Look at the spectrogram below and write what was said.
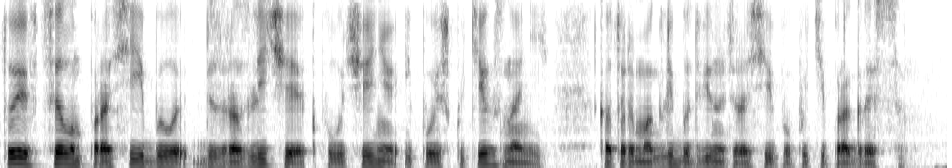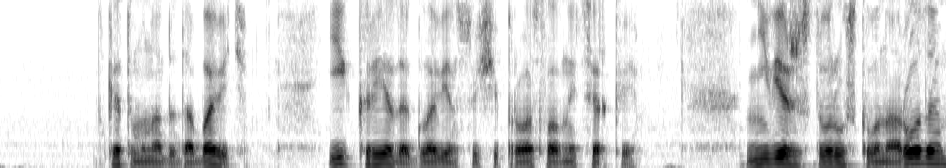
то и в целом по России было безразличие к получению и поиску тех знаний, которые могли бы двинуть Россию по пути прогресса. К этому надо добавить и кредо главенствующей православной церкви. Невежество русского народа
